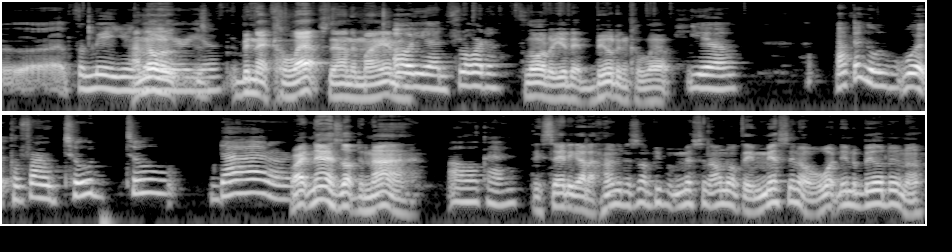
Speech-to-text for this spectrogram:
uh, familiar in I know area. it's been that collapse down in Miami, Oh yeah, in Florida. Florida. Yeah, that building collapse. Yeah, I think it was what confirmed two two died or Right now, it's up to nine. Oh okay. They say they got a hundred and some people missing. I don't know if they're missing or wasn't in the building or.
